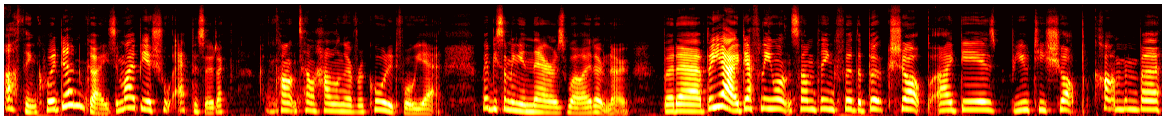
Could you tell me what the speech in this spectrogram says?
I think we're done, guys. It might be a short episode. I, I can't tell how long I've recorded for yet. Maybe something in there as well. I don't know. But uh, but yeah, I definitely want something for the bookshop ideas, beauty shop. Can't remember.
